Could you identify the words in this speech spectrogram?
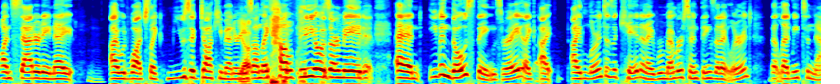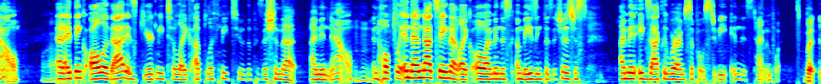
on Saturday night, hmm. I would watch like music documentaries Yep. on like how videos are made and even those things, right? Like I I learned as a kid and I remember certain things that I learned that led me to now. And I think all of that is geared me to like uplift me to the position that I'm in now. Mm-hmm. And hopefully and I'm not saying that like oh I'm in this amazing position. It's just I'm in exactly where I'm supposed to be in this time and point. But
